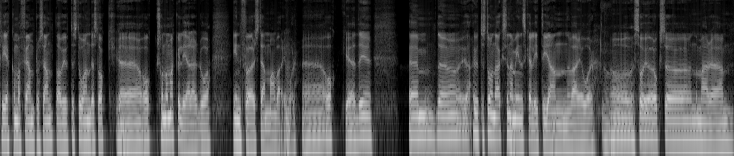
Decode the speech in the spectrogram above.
3,5 procent av utestående stock mm. Eh, och som de makulerar då inför stämman varje mm. år. Eh, och det Um, de utestående aktierna minskar lite grann varje år. Mm. Och så gör också de här um,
